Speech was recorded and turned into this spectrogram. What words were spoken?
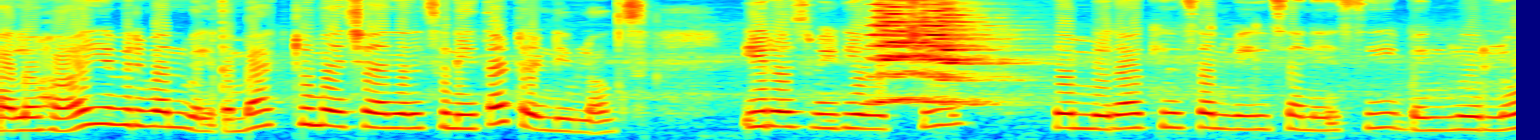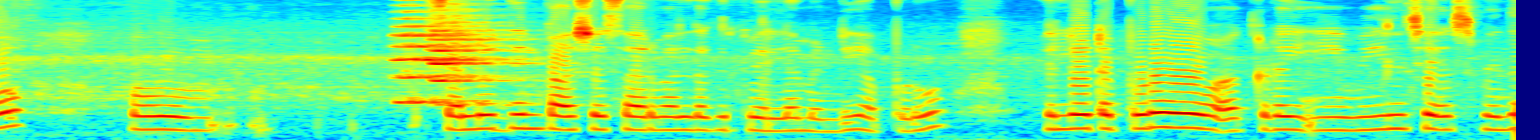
Hello hi everyone. Welcome back to my channel Sunitha trendy vlogs. ఈరోజు వీడియో వచ్చి మేము మిరాకిల్స్ అండ్ వీల్స్ అనేసి బెంగళూరులో ఉమ్, సల్లుద్దీన్ పాషా సార్ వాళ్ళ దగ్గరికి వెళ్ళామండి అప్పుడు. వెళ్ళేటప్పుడు అక్కడ ఈ వీల్ చైర్స్ మీద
